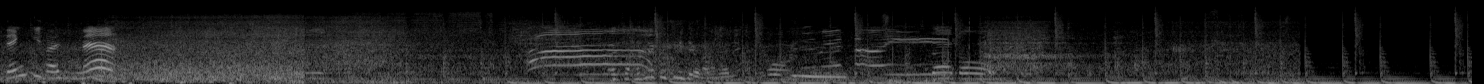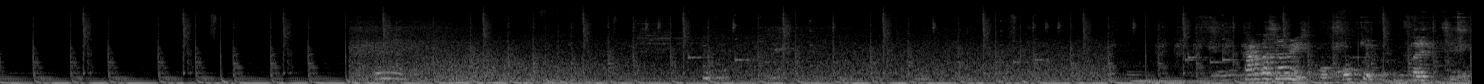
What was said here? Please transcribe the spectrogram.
い天気ですねあ初めこっち見てよからね。冷たい。体正面にしてこう奥にストレッチ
